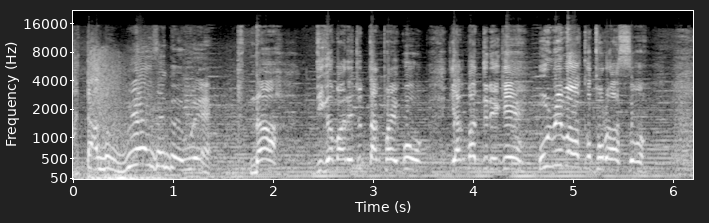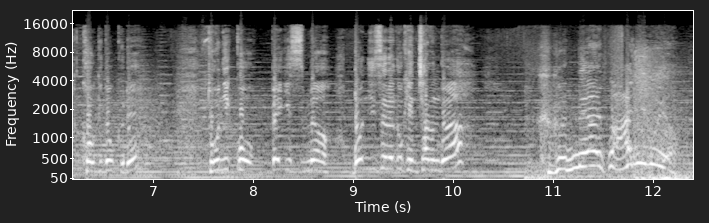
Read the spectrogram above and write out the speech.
아, 땅은 왜안 산 거야 왜? 나 네가 말해준 땅 팔고 양반들에게 몰매만 갖고 돌아왔어. 거기도 그래? 돈 있고 백 있으며 뭔 짓을 해도 괜찮은 거야? 그건 내알바 아니고요.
